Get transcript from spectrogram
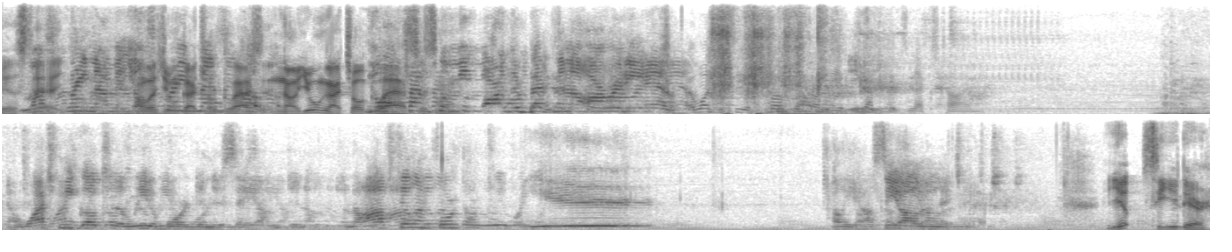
You know, you need My that. screen, I mean, your Unless you screen ain't got your glasses. up. No, you ain't got your You want to glasses put on. me farther back than I already am. I want to see a focus on your objectives next time. Now watch me go to the leaderboard, then they say I'm, you know, no, I'm still in fourth on the leaderboard. Yeah. Oh yeah, I'll see y'all in the next match. Yep, see you there.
